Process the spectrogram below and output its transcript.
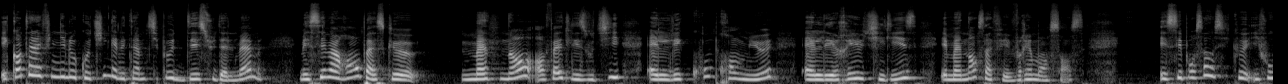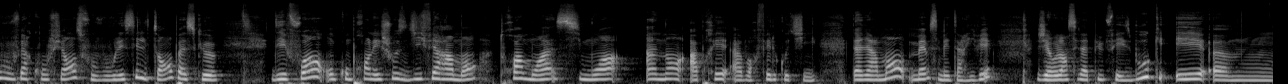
Et quand elle a fini le coaching, elle était un petit peu déçue d'elle-même. Mais c'est marrant parce que maintenant, en fait, les outils, elle les comprend mieux, elle les réutilise et maintenant, ça fait vraiment sens. Et c'est pour ça aussi qu'il faut vous faire confiance, il faut vous laisser le temps parce que des fois, on comprend les choses différemment, trois mois, six mois, un an après avoir fait le coaching. Dernièrement, même ça m'est arrivé, j'ai relancé la pub Facebook et euh,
